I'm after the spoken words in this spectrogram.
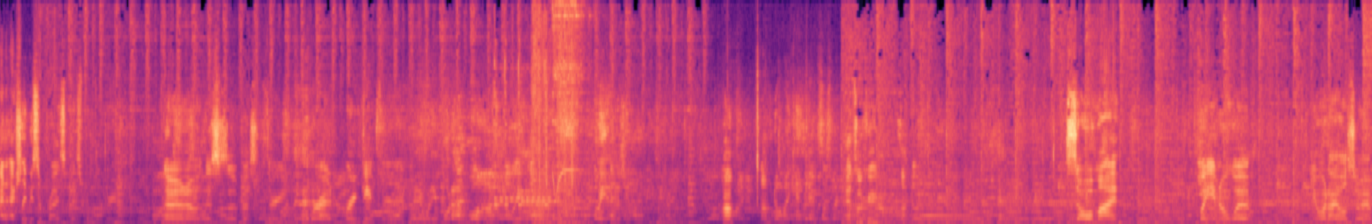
I'd actually be surprised if it's from the three. No, no, no. This is a best of three. We're at we're in game three right now. Oh yeah. Oh yeah, because you. Huh? I'm dumb. I can't cancel. That's okay. So am I. But you know what? You know what I also am?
